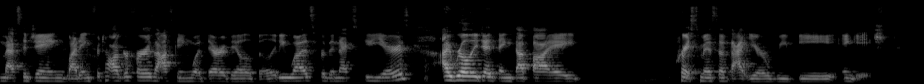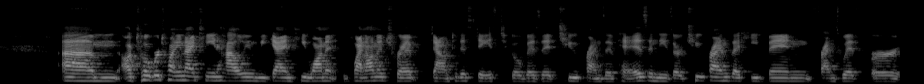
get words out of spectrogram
messaging wedding photographers asking what their availability was for the next few years. I really did think that by Christmas of that year we'd be engaged. Um, October 2019, Halloween weekend, he wanted, went on a trip down to the States to go visit two friends of his. And these are two friends that he'd been friends with for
